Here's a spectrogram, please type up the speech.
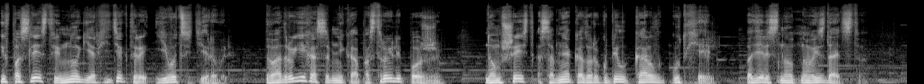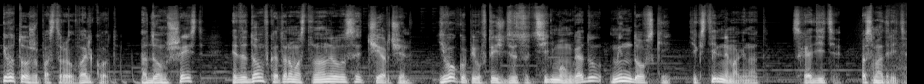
и впоследствии многие архитекторы его цитировали. Два других особняка построили позже. Дом 6 – особняк, который купил Карл Гудхель, владелец нотного издательства. Его тоже построил Валькот. А дом 6 – это дом, в котором останавливался Черчилль. Его купил в 1907 году Миндовский, текстильный магнат. Сходите, посмотрите.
